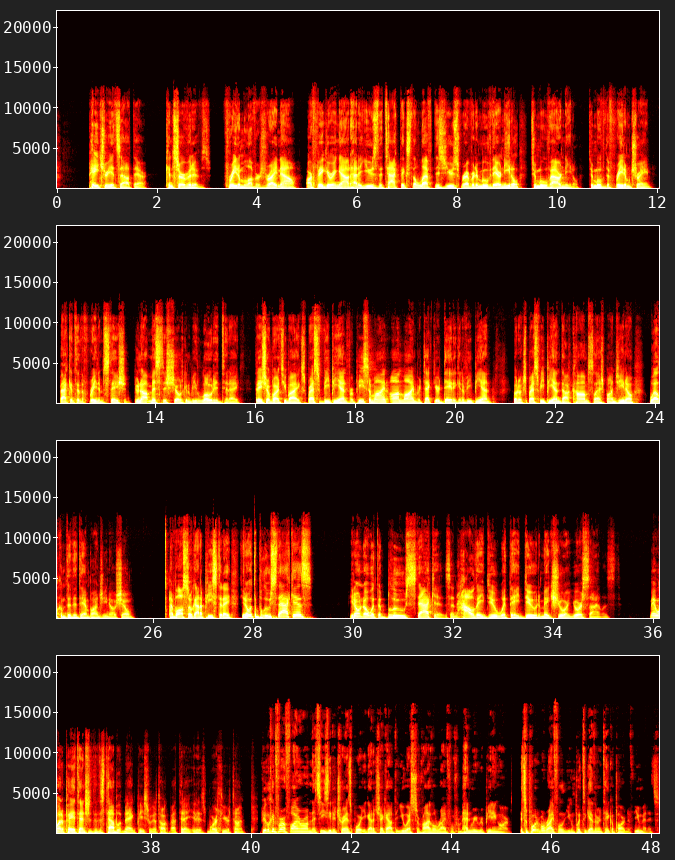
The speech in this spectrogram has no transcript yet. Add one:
patriots out there, conservatives, freedom lovers right now are figuring out how to use the tactics the left is used forever to move their needle to move our needle, to move the freedom train back into the freedom station. Do not miss this show. It's going to be loaded today. Today's show brought to you by ExpressVPN for peace of mind online. Protect your data. Get a VPN. Go to expressvpn.com slash Bongino. Welcome to the Dan Bongino Show. I've also got a piece today. You know what the blue stack is? You don't know what the blue stack is and how they do what they do to make sure you're silenced. You may want to pay attention to this tablet mag piece we're going to talk about today. It is worth your time. If you're looking for a firearm that's easy to transport, you got to check out the U.S. Survival Rifle from Henry Repeating Arms. It's a portable rifle you can put together and take apart in a few minutes.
